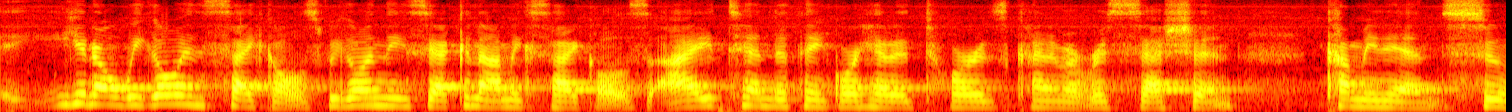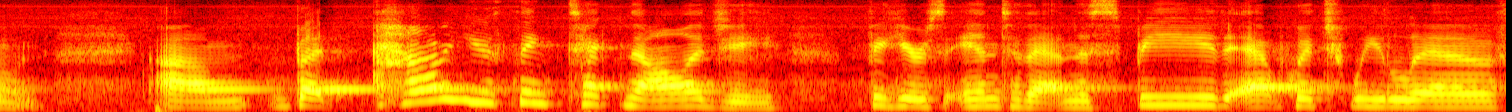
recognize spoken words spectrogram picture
you know, we go in cycles. We go in these economic cycles. I tend to think we're headed towards kind of a recession coming in soon. Um, but how do you think technology figures into that and the speed at which we live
